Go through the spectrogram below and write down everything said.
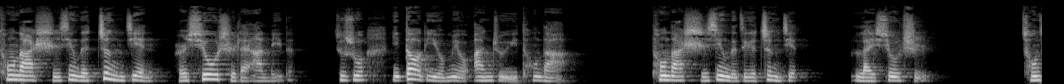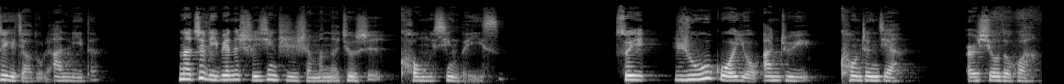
通达实性的正见而修持来安立的。就说你到底有没有安住于通达通达实性的这个正见来修持，从这个角度来安立的。那这里边的实性指什么呢？就是空性的意思。所以，如果有安住于空正见而修的话，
